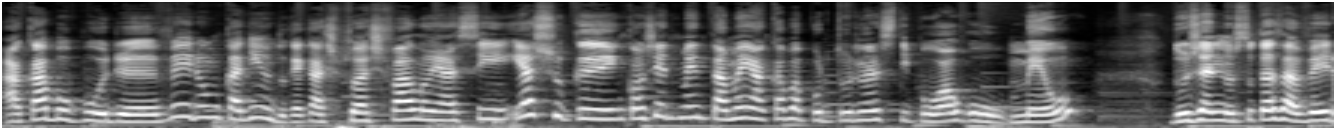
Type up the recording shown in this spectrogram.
acabo por uh, ver um bocadinho do que, é que as pessoas falam e assim, e acho que inconscientemente também acaba por tornar-se tipo algo meu, do género, se tu estás a ver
